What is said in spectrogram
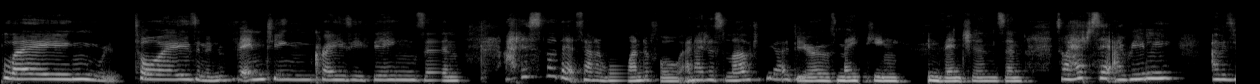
playing with toys and inventing crazy things. And i just thought that sounded wonderful. And i just loved the idea of making inventions. And so i have to say i really i was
